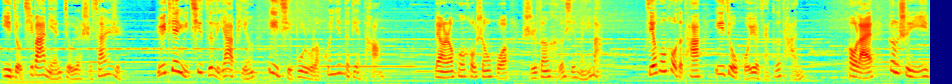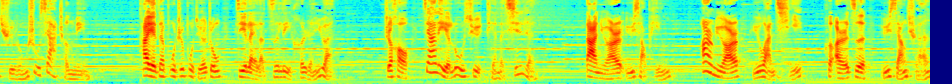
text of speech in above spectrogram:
一九七八年九月十三日，于天与妻子李亚平一起步入了婚姻的殿堂，两人婚后生活十分和谐美满。结婚后的他依旧活跃在歌坛。后来更是以一曲《榕树下》成名，他也在不知不觉中积累了资历和人缘。之后家里也陆续添了新人，大女儿于小平，二女儿于婉琪和儿子于祥全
